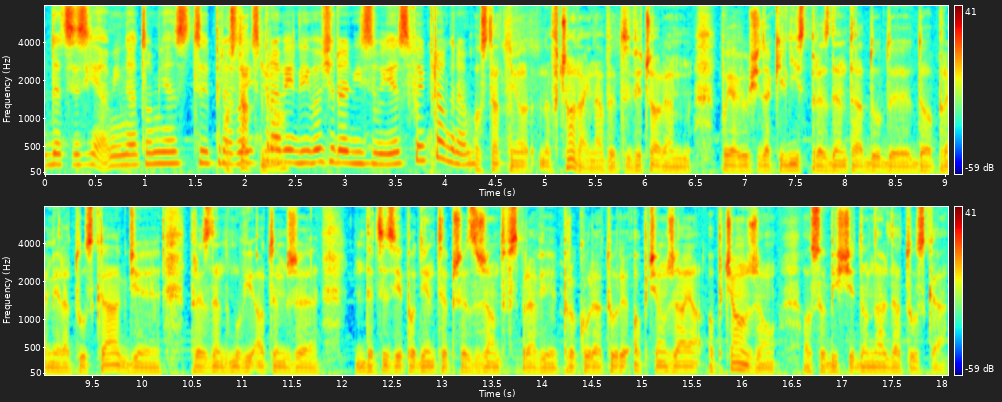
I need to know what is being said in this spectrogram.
decyzjami. Natomiast Prawo Ostatnio- i Sprawiedliwość realizuje swój program. Ostatnio, no wczoraj nawet wieczorem, pojawił się taki list prezydenta Dudy do premiera Tuska, gdzie prezydent mówi o tym, że decyzje podjęte przez rząd w sprawie prokuratury obciążą osobiście Donalda Tuska.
